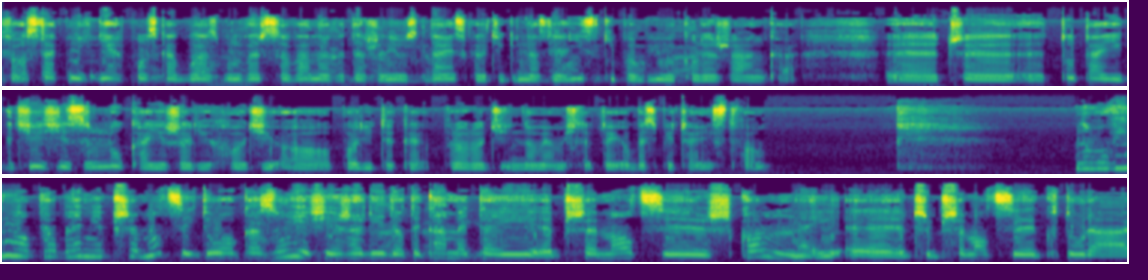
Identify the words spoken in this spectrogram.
W ostatnich dniach Polska była zbulwersowana wydarzeniem z Gdańska, gdzie gimnazjalistki pobiły koleżanka. E, Czy tutaj gdzieś jest luka, jeżeli chodzi o politykę prorodzinną? Ja myślę tutaj o bezpieczeństwo. No mówimy o problemie przemocy i tu okazuje się, jeżeli dotykamy tej e, przemocy szkolnej, e, czy przemocy, która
